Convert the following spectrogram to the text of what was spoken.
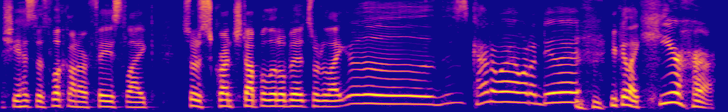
She has this look on her face, like sort of scrunched up a little bit, sort of like, oh, this is kind of why I want to do it. you can like hear her,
